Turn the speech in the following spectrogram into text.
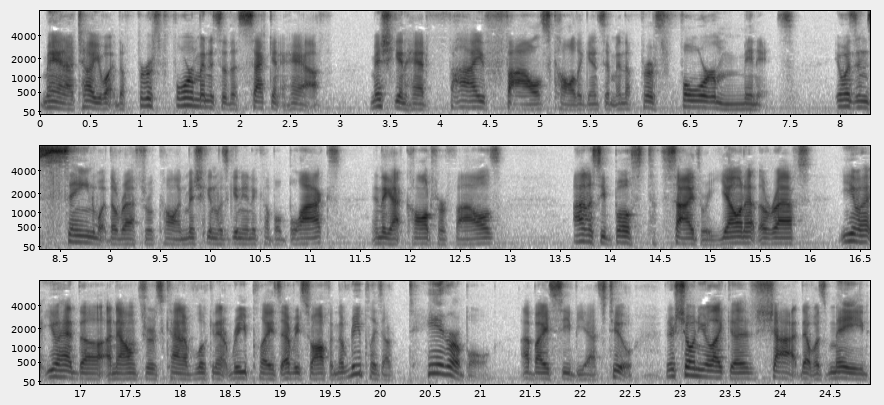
Man, I tell you what, the first four minutes of the second half, Michigan had five fouls called against them in the first four minutes. It was insane what the refs were calling. Michigan was getting a couple blocks, and they got called for fouls. Honestly, both sides were yelling at the refs. You you had the announcers kind of looking at replays every so often. The replays are terrible uh, by CBS too. They're showing you like a shot that was made.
